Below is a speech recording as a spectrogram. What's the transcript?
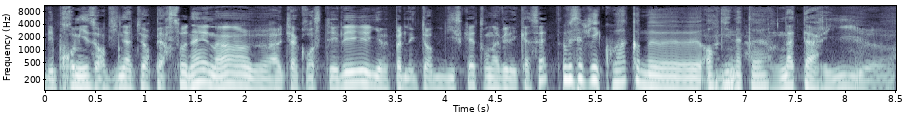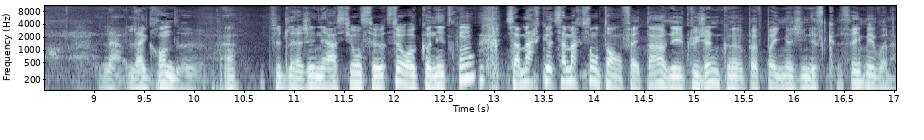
les premiers ordinateurs personnels, hein, avec la grosse télé. Il n'y avait pas de lecteur de disquette, on avait les cassettes. vous aviez quoi comme euh, ordinateur? Un Atari, euh, la, la grande, hein, ceux de la génération se, se reconnaîtront. Ça marque, ça marque son temps en fait. Hein. Les plus jeunes ne peuvent pas imaginer ce que c'est, mais voilà.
